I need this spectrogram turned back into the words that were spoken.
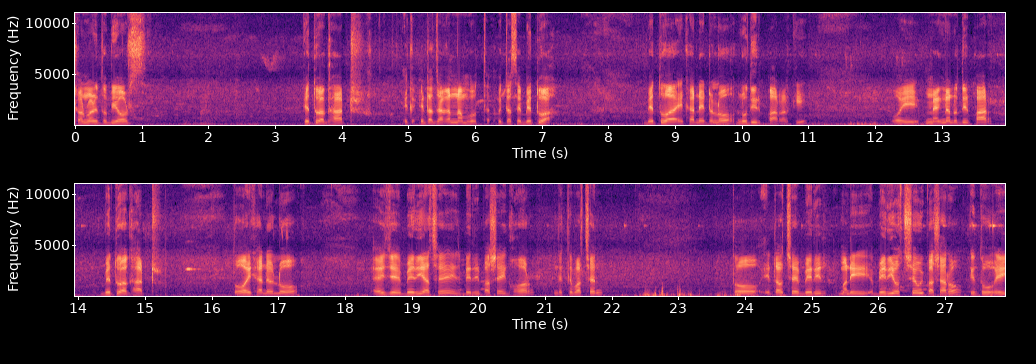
সম্মানিত বিয়র্স বেতুয়া ঘাট এটা জায়গার নাম হইতাছে বেতুয়া। বেতুয়া, এখানে এটা হলো নদীর পার আর কি। ওই মেঘনা নদীর পার বেতুয়া ঘাট। তো এখানে হলো এই যে বেরি আছে, এই বেরির পাশে ঘর দেখতে পাচ্ছেন। তো এটা হচ্ছে বেরির মানে বেরি হচ্ছে ওই পাশে আরও কিন্তু এই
